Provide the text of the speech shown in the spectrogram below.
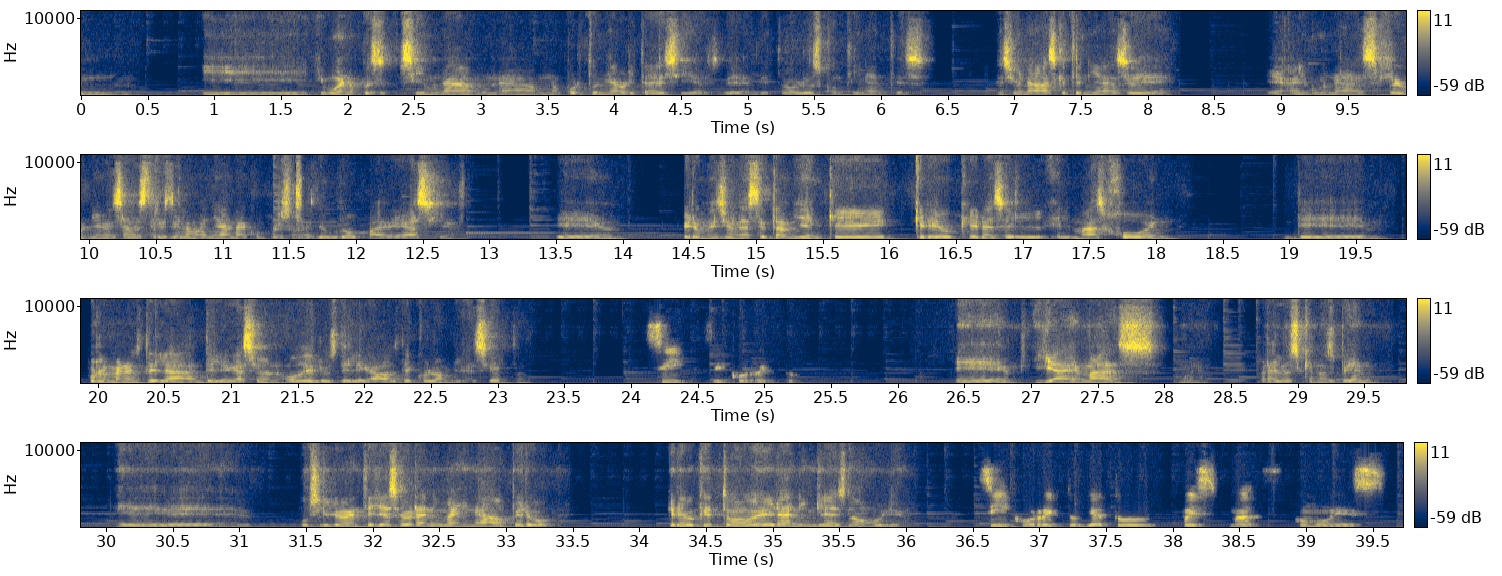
y, bueno, pues sí, una, una, una oportunidad ahorita decías de, de, todos los continentes. Mencionabas que tenías algunas reuniones a las 3 de la mañana con personas de Europa, de Asia. Pero mencionaste también que creo que eras el, el, más joven de, por lo menos de la delegación o de los delegados de Colombia, ¿cierto? Sí, sí, correcto. Eh, y además, bueno, para los que nos ven, eh, posiblemente ya se habrán imaginado, pero creo que todo era en inglés, ¿no, Julio? Sí, correcto, ya todo, pues, más como es,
